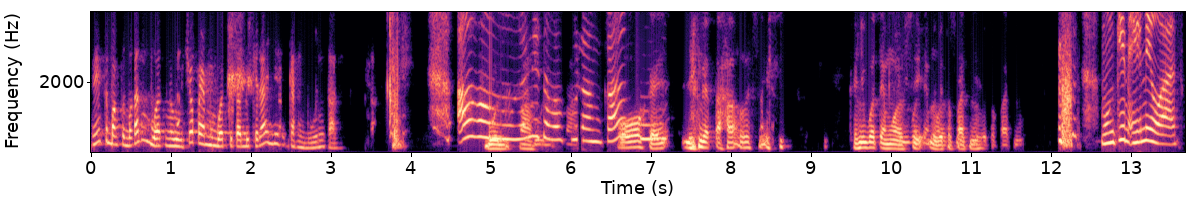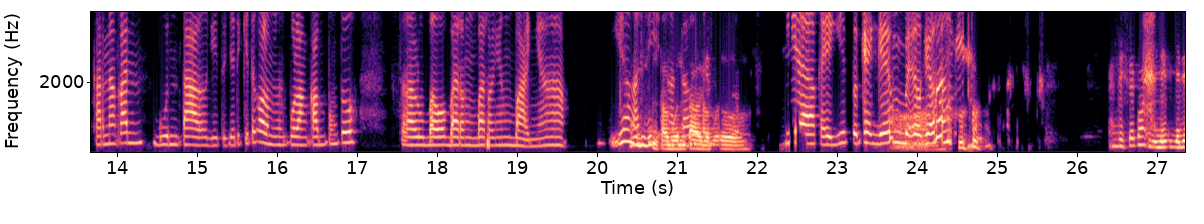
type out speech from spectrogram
Ini tebak-tebakan buat ngelucu apa yang membuat kita pikir aja ikan buntal. apa hubungannya sama pulang kampung Oh kayak ya nggak tahu sih. Kayaknya buat emosi lebih tepatnya. mungkin ini was karena kan buntal gitu jadi kita kalau misalnya pulang kampung tuh selalu bawa barang-barang yang banyak iya nggak sih Nggak Buntal-buntal gitu. iya kayak gitu kayak gembel Oh. kayak orang Nanti saya kok jadi, jadi,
